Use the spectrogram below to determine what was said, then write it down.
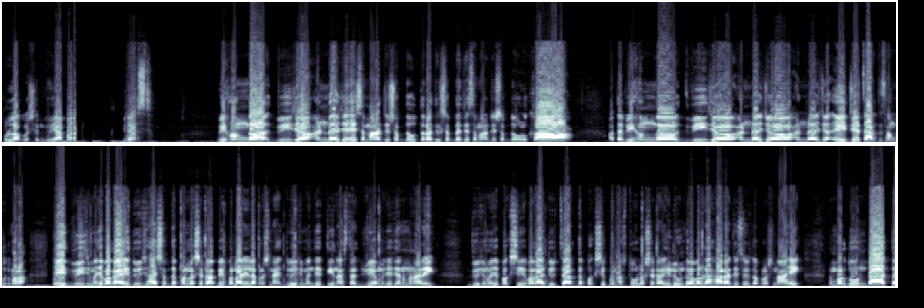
पुढला क्वेश्चन घेऊया आपण. यस विहंग द्विज अंडज हे समानाचे शब्द उत्तरातील शब्दाचे समानाचे शब्द ओळखा. आता विहंग द्विज अंडज अंडज ए जेचा अर्थ सांगतो तुम्हाला. ए द्विज म्हणजे बघा हे द्विज हा शब्द पण लक्षात ठेवा पेपरला आलेला प्रश्न आहे. द्विज म्हणजे तीन असतात. जे म्हणजे जन्मणारे द्विज म्हणजे पक्षी. बघा द्विजचा अर्थ पक्षी पण असतो लक्षात ठेवा हे लिहून ठेवा बरं का. हा राज्यसेवेचा प्रश्न आहे. नंबर दोन दात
